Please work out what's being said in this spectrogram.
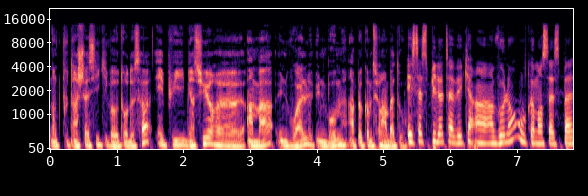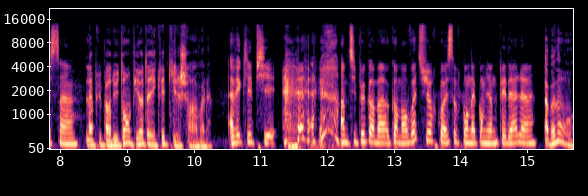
donc tout un châssis qui va autour de ça, et puis bien sûr euh, un mât, une voile, une baume, un peu comme sur un bateau. Et ça se pilote avec un, un volant ou comment ça se passe? La plupart du temps, on pilote avec les pieds le char à voile avec les pieds. un petit peu comme, comme en voiture, quoi, sauf qu'on a combien de pédales Ah bah non,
